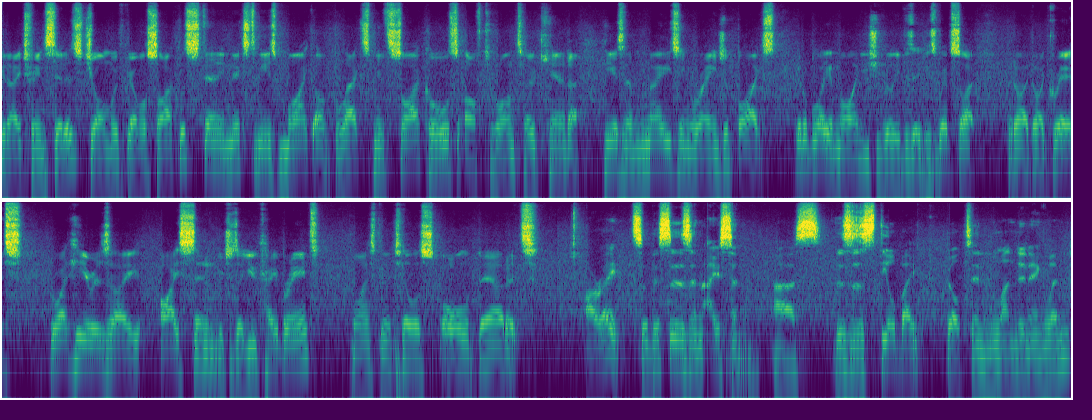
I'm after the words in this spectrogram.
G'day trendsetters, John with Gravel Cyclists. Standing next to me is Mike of Blacksmith Cycles of Toronto, Canada. He has an amazing range of bikes. It'll blow your mind, you should really visit his website, but I digress. Right here is a Isen, which is a UK brand. Mike's going to tell us all about it. All right, so this is an Isen. Uh, this is a steel bike built in London, England.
